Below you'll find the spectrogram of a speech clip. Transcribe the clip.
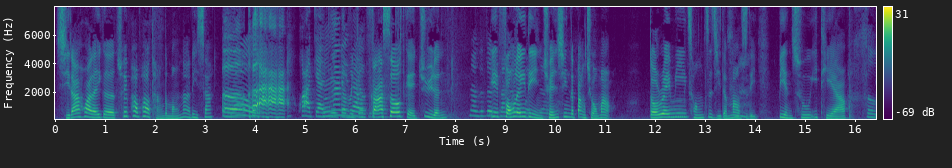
喜拉画了一个吹泡泡糖的蒙娜丽莎，呃，画家是怎么就发收给巨人那在这里一缝了一顶全新的棒球帽。哆瑞咪从自己的帽子里变出一条手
